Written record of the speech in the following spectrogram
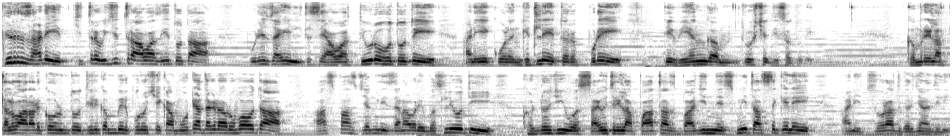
किर झाडे चित्रविचित्र आवाज येत होता. पुढे जाईल तसे आवाज तीव्र होत होते आणि एक वळण घेतले तर पुढे ते विहंगम दृश्य दिसत होते. कमरेला तलवार अडकवून तो धीरगंभीर पुरुष एका मोठ्या दगडावर उभा होता. आसपास जंगली जनावरे बसली होती. खंडोजी व सावित्रीला पाहताच बाजींनी स्मित हास्य केले आणि जोरात गर्जना दिली.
